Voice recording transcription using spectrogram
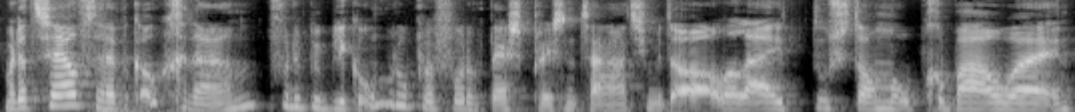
Maar datzelfde heb ik ook gedaan voor de publieke omroepen, voor een perspresentatie met allerlei toestanden op gebouwen en...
